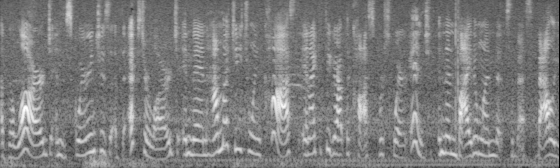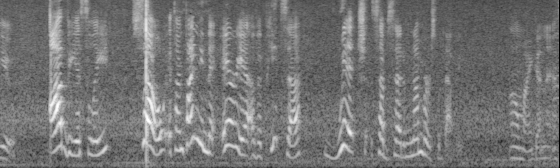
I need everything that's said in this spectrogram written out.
of the large and the square inches of the extra large and then how much each one cost and I could figure out the cost per square inch and then buy the one that's the best value. Obviously, so if I'm finding the area of a pizza, which subset of numbers would that be? Oh my goodness.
